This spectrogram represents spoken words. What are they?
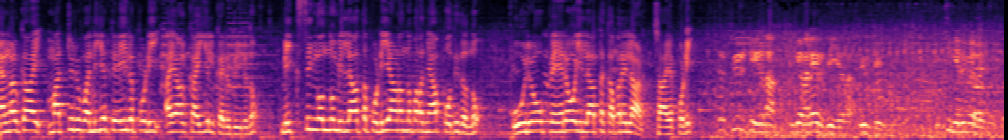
ഞങ്ങൾക്കായി മറ്റൊരു വലിയ തേയിലപ്പൊടി അയാൾ കയ്യിൽ കരുതിയിരുന്നു. മിക്സിംഗ് ഒന്നും ഇല്ലാത്ത പൊടിയാണെന്ന് പറഞ്ഞ പൊതി തന്നു ഊരോ പേരോ ഇല്ലാത്ത കവറിലാണ് ചായപ്പൊടി இது பியூரிட்டி இதெல்லாம் இங்கே விளையிற டீ இதெல்லாம் பியூரிட்டி மிக்சிங் எதுவுமே இல்லை உங்களுக்கு.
